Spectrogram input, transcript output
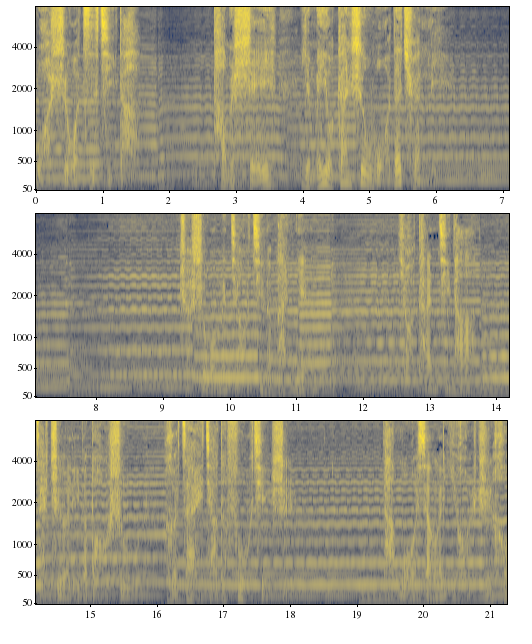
我是我自己的，他们谁也没有干涉我的权利。这里的报书和在家的父亲时，他默想了一会儿之后，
